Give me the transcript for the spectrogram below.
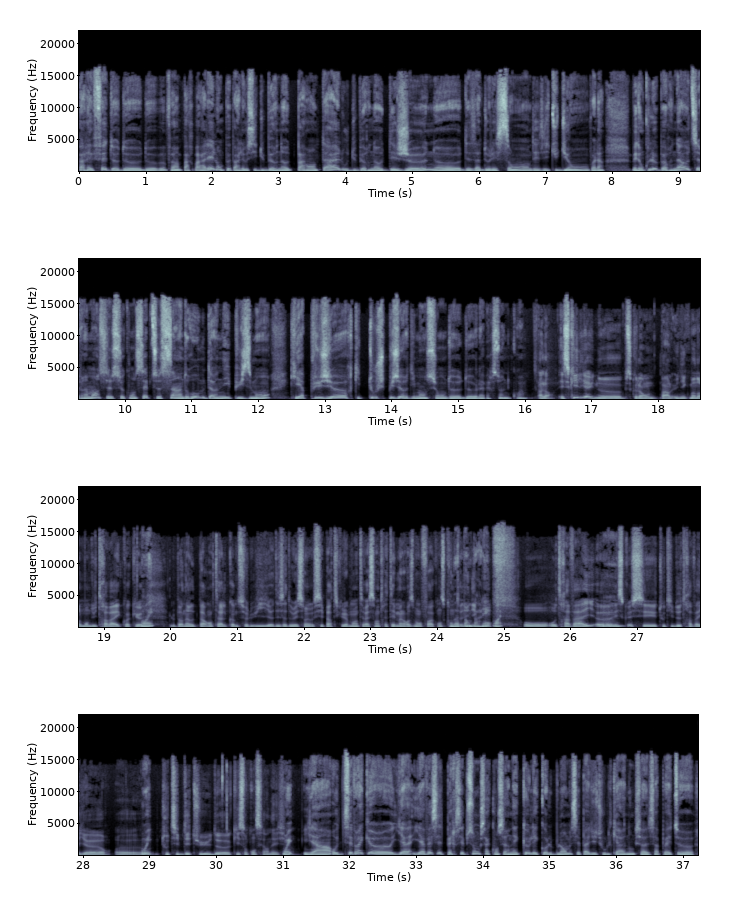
par effet de, de, enfin par parallèle, on peut parler aussi du burn-out parental ou du burn-out des jeunes, euh, des adolescents, des étudiants, voilà. Mais donc le burn-out, c'est vraiment ce, ce concept, ce syndrome d'un épuisement qui a plusieurs, qui touche plusieurs dimensions de, la personne, quoi. Alors, est-ce qu'il y a une, euh, parce que là on parle uniquement dans le monde du travail, quoique Oui. le burn-out parental comme celui des adolescents est aussi particulièrement intéressant à traiter. Malheureusement, il faudra qu'on se cantonne uniquement. Ouais. au, au travail. Euh, Mhm. Est-ce que c'est tout type de travailleurs, euh, Oui. tout type d'études euh, qui sont concernés? Oui, il y a, c'est vrai qu'il y, a- y avait cette perception que ça concernait que l'école blanc, mais c'est pas du tout le cas. Donc ça, ça peut être, euh,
